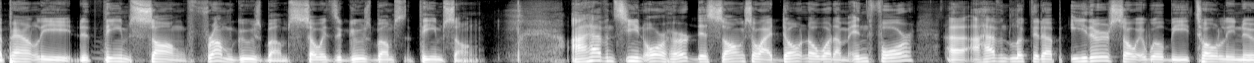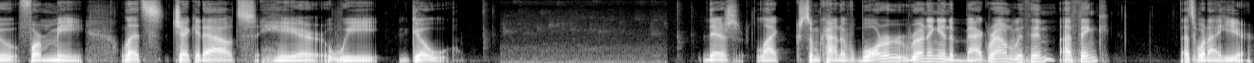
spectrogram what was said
apparently the theme song from Goosebumps. So it's the Goosebumps theme song. I haven't seen or heard this song, so I don't know what I'm in for. Uh, I haven't looked it up either, so it will be totally new for me. Let's check it out. Here we go. There's like some kind of water running in the background with him, I think. That's what I hear.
